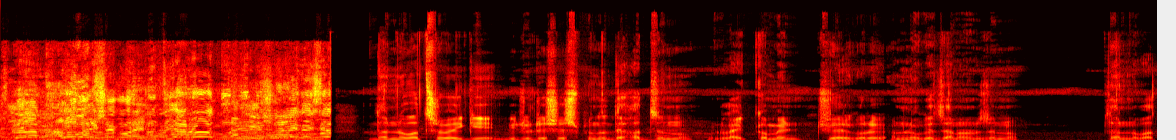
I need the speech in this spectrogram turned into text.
আপনারা ভালো ব্যবসা করেন। ধন্যবাদ সবাইকে। ভিডিওটা শেষ পর্যন্ত দেখার জন্য লাইক কমেন্ট শেয়ার করে অন্যকে জানানোর জন্য ধন্যবাদ।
